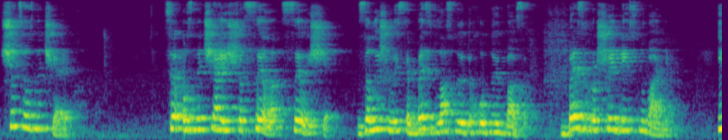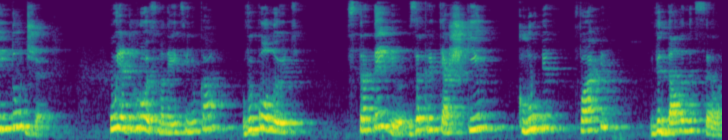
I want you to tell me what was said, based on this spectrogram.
Що це означає? Це означає, що села, селища залишилися без власної доходної бази, без грошей для існування. І тут же уряд Гройсмана і Ценюка виконують стратегію закриття шкіл, клубів, ФАПів в віддалених селах.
